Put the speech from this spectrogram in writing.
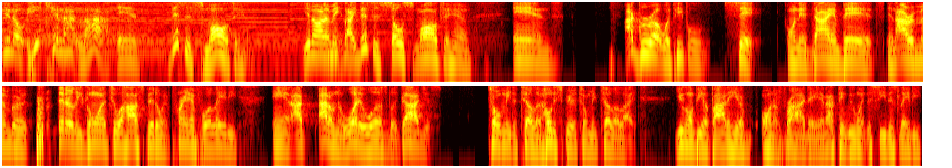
You know, he cannot lie. And this is small to him. You know what I mean? Mm-hmm. Like, this is so small to him. And I grew up with people sick on their dying beds. And I remember literally going to a hospital and praying for a lady. And I, I don't know what it was, but God just told me to tell her, Holy Spirit told me to tell her, like, you're gonna be up out of here on a Friday. And I think we went to see this lady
